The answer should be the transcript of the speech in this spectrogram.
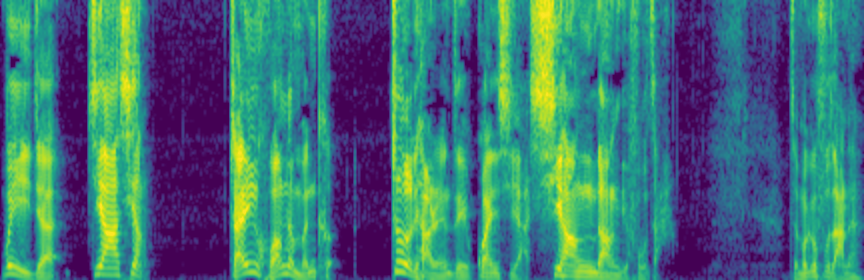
魏家家相翟璜的门客，这两人这个关系啊，相当的复杂。怎么个复杂呢？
